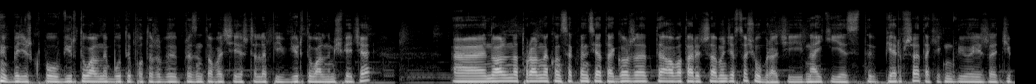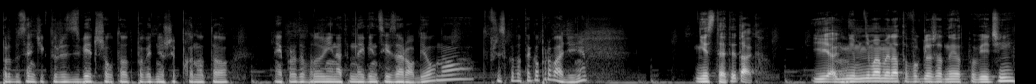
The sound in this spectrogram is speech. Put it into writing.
będziesz kupował wirtualne buty po to, żeby prezentować się jeszcze lepiej w wirtualnym świecie. No ale naturalna konsekwencja tego, że te awatary trzeba będzie w coś ubrać i Nike jest pierwsze, tak jak mówiłeś, że ci producenci, którzy zwietrzą to odpowiednio szybko, no to najprawdopodobniej na tym najwięcej zarobią, no wszystko do tego prowadzi, nie? Niestety tak. I jak nie, nie mamy na to w ogóle żadnej odpowiedzi,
